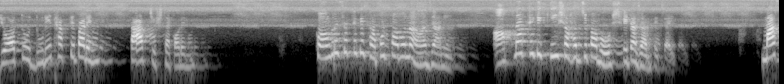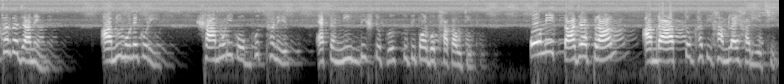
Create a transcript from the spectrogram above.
যত দূরে থাকতে পারেন তার চেষ্টা করেন। কংগ্রেসের থেকে সাপোর্ট পাবো না জানি। আপনার থেকে কি সাহায্য পাবো সেটা জানতে চাই। মাস্টারদা জানেন আমি মনে করি সামরিক অভ্যুত্থানের একটা নির্দিষ্ট প্রস্তুতি পর্ব থাকা উচিত। অনেক তাজা প্রাণ আমরা আত্মঘাতী হামলায় হারিয়েছি।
